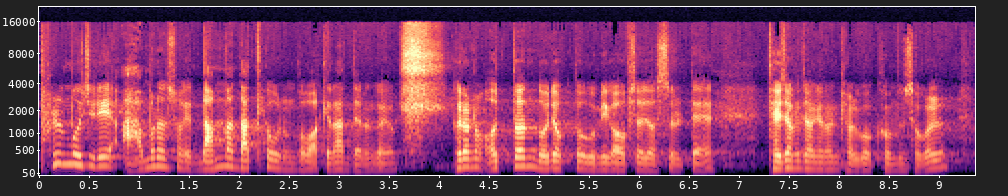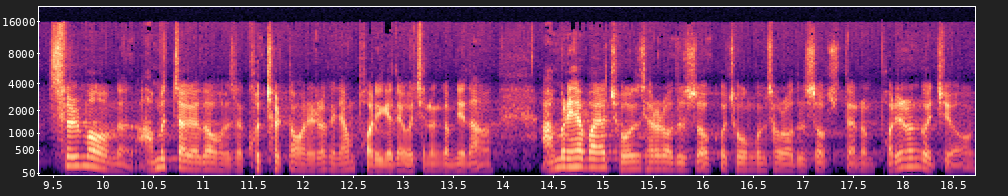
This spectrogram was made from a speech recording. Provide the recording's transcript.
풀무질이 아무런 소리, 남만 다 태우는 것밖에 안 되는 거예요. 그러는 어떤 노력도 의미가 없어졌을 때 대장장에는 결국 금속을 쓸모없는 아무짝에도 고철 덩어리를 그냥 버리게 되어지는 겁니다. 아무리 해봐야 좋은 새를 얻을 수 없고 좋은 금속을 얻을 수 없을 때는 버리는 거죠.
